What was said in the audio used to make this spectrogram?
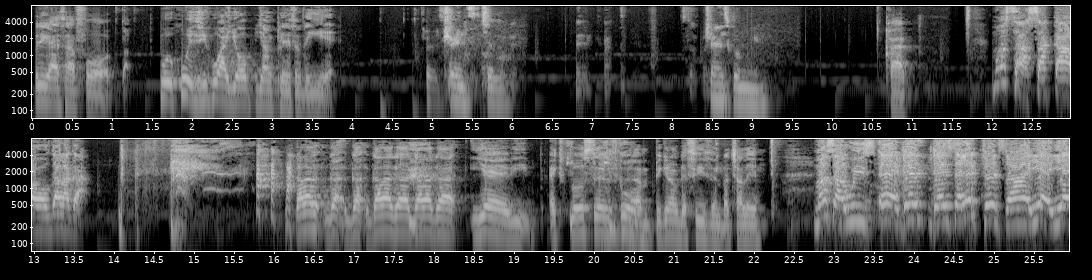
What do you guys have for who, who is who are your young players of the year? Trent. Transfer me. Crack. Masa Saka or Gallagher? Gallagher, Gallagher, Gallagher, yeah, explosive um, beginning of the season, but Charlie. Masa, we eh, then then select trends. Uh, yeah, yeah.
